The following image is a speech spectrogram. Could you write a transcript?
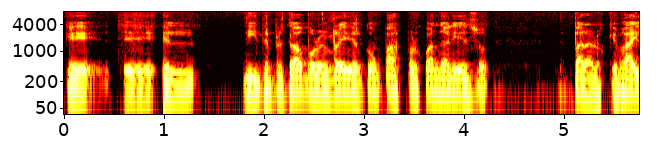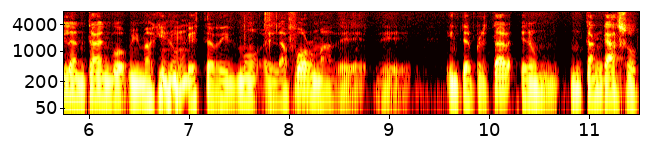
que eh, el interpretado por el rey del compás, por Juan D'Arienzo, para los que bailan tango, me imagino que este ritmo, en la forma de, de interpretar, era un, tangazo,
